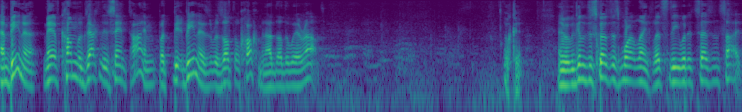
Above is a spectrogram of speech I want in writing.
and Bina may have come exactly the same time, but Bina is a result of Chachma, not the other way around. Okay. Anyway, we're going to discuss this more at length. Let's see what it says inside.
